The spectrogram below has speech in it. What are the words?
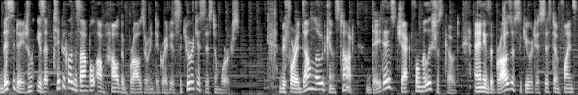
This situation is a typical example of how the browser-integrated security system works. Before a download can start, data is checked for malicious code, and if the browser security system finds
